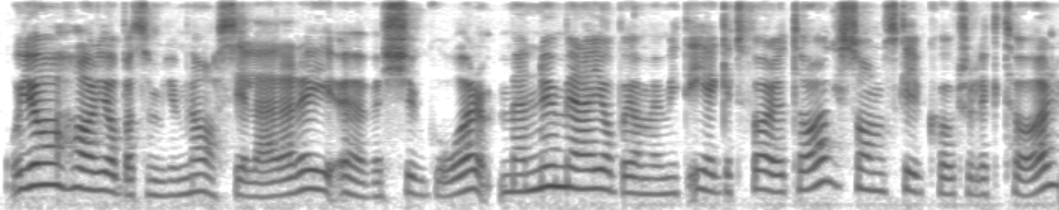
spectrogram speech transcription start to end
och jag har jobbat som gymnasielärare i över 20 år men numera jobbar jag med mitt eget företag som skrivcoach och lektör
